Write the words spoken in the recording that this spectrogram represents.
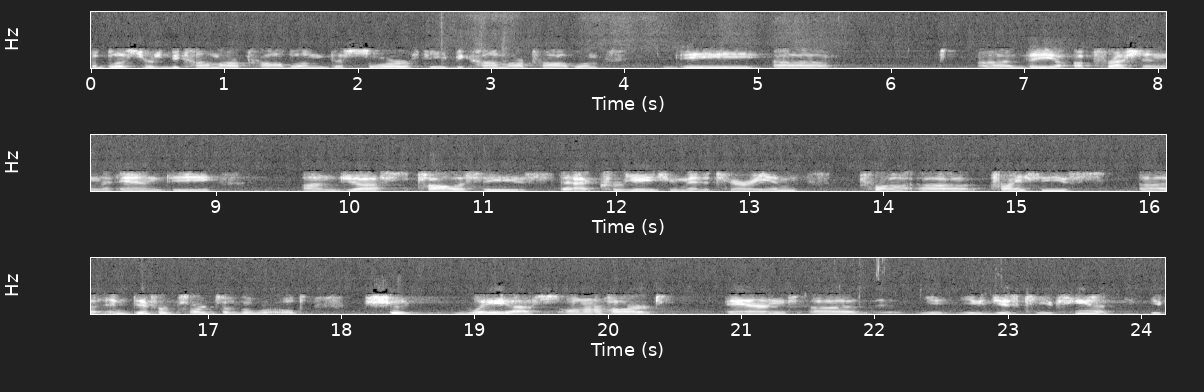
the blisters become our problem. The sore feet become our problem. The uh, uh, the oppression and the unjust policies that create humanitarian pro- uh, crises uh, in different parts of the world should weigh us on our heart. And uh, you, you just you can't you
